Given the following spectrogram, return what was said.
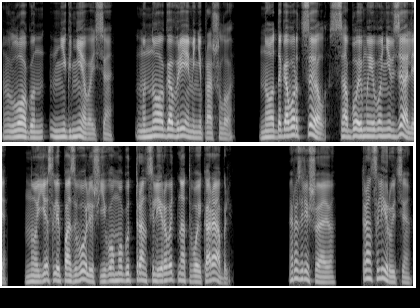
«Логун, не гневайся. Много времени прошло. Но договор цел, с собой мы его не взяли. Но если позволишь, его могут транслировать на твой корабль». «Разрешаю. Транслируйте.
